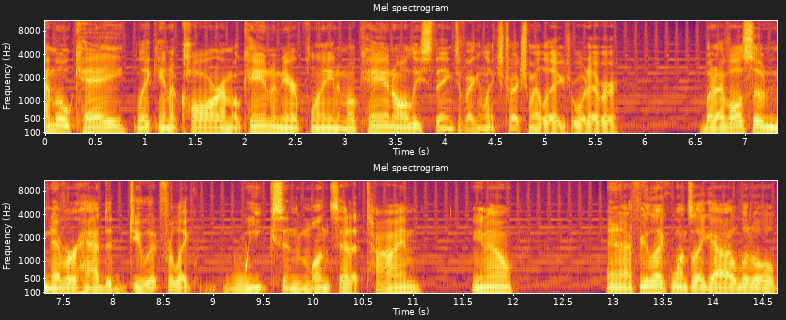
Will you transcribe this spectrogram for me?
I'm okay, like in a car, I'm okay in an airplane, I'm okay in all these things if I can like stretch my legs or whatever but I've also never had to do it for like weeks and months at a time, you know? And I feel like once I got a little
